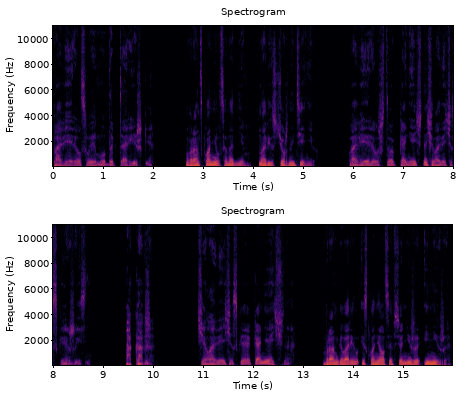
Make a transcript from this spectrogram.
Поверил своему докторишке? Вран склонился над ним, навис черной тенью. Поверил, что конечна человеческая жизнь. А как же? Человеческая конечна. Вран говорил и склонялся все ниже и ниже.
